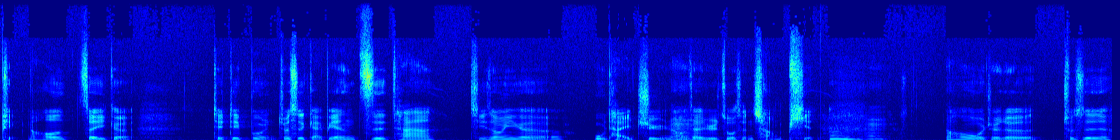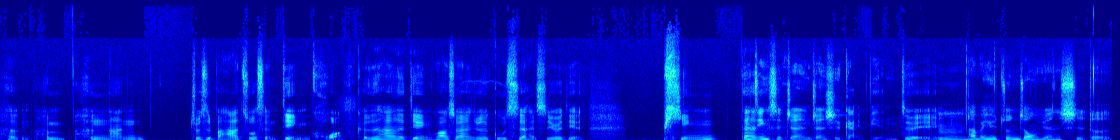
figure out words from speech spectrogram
品。然后这一个《Titty Boom》就是改编自他其中一个舞台剧，然后再去做成长片。嗯嗯。然后我觉得就是很很很难，就是把它做成电影化。可是他的电影化虽然就是故事还是有点平，但毕竟是真人真事改编。对，嗯，他必须尊重原始的。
